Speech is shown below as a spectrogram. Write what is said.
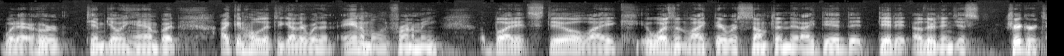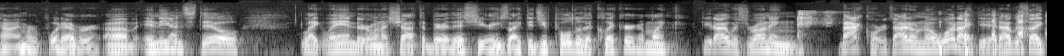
whatever or Tim Gillingham, but I can hold it together with an animal in front of me. But it's still like it wasn't like there was something that I did that did it other than just trigger time or whatever. Um, and even yeah. still, like Lander when I shot the bear this year, he's like, "Did you pull to the clicker?" I'm like, "Dude, I was running backwards. I don't know what I did. I was like,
